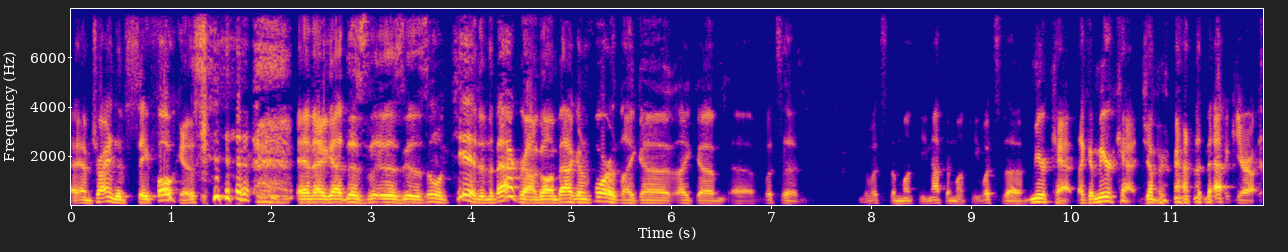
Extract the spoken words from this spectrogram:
I'm trying to stay focused, and I got this, this, this little kid in the background going back and forth like a like a uh, what's the what's the monkey? Not the monkey. What's the meerkat? Like a meerkat jumping around in the backyard.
